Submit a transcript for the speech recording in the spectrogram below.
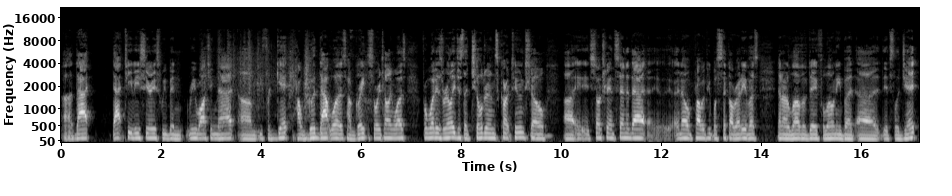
Uh, that that TV series we've been rewatching that. Um, you forget how good that was, how great the storytelling was for what is really just a children's cartoon show. Uh, it, it so transcended that. I know probably people are sick already of us and our love of Dave Filoni, but uh, it's legit.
